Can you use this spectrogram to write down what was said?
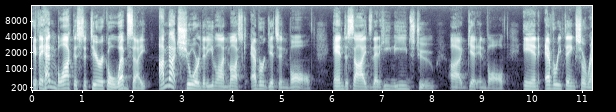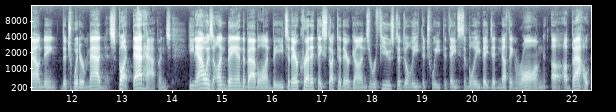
If they hadn't blocked this satirical website, I'm not sure that Elon Musk ever gets involved and decides that he needs to uh, get involved in everything surrounding the Twitter madness. But that happens. He now has unbanned the Babylon Bee. To their credit, they stuck to their guns, refused to delete the tweet that they believe they did nothing wrong uh, about.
